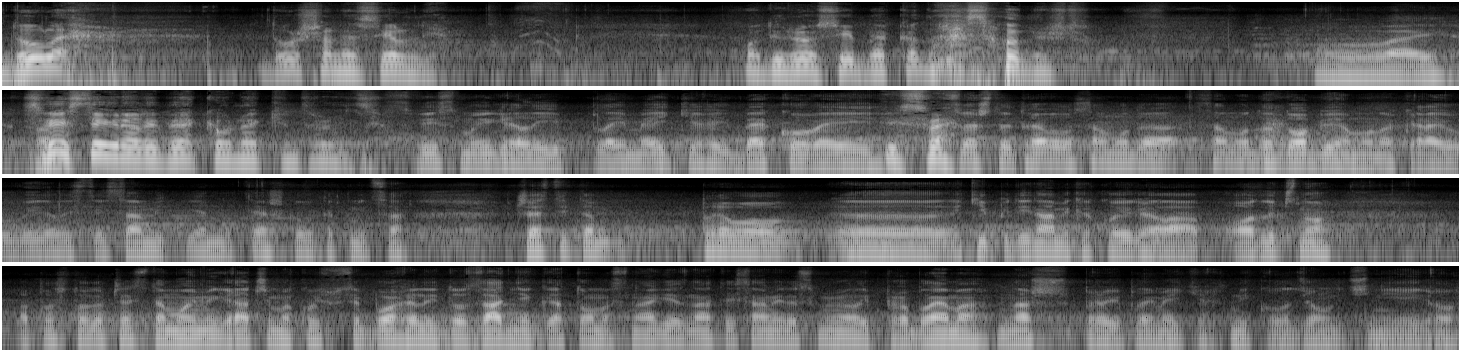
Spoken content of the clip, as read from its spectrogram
Dule, Dušane Silni. Odigrao si beka danas odlično. Ovaj, pa, Svi ste igrali beka u nekim trenucima. svi smo igrali i playmakere i bekove i, I sve. sve što je trebalo samo da, samo da dobijemo na kraju. Videli ste i sami jedna teška utakmica. Čestitam prvo e, ekipi Dinamika koja je igrala odlično, a posle toga čestitam mojim igračima koji su se borili do zadnjeg atoma snage. Znate i sami da smo imali problema. Naš prvi playmaker Nikola Đolnić nije igrao,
